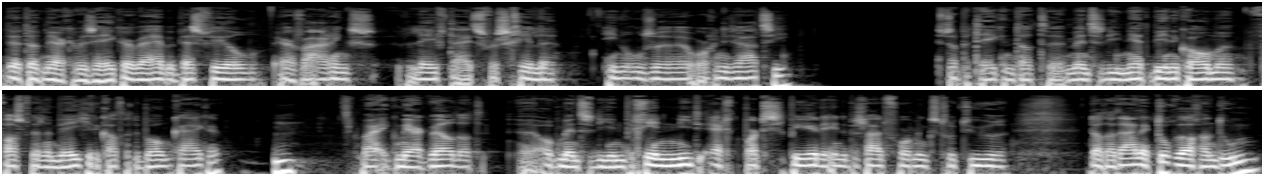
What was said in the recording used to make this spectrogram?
dat, dat merken we zeker. Wij hebben best veel ervaringsleeftijdsverschillen in onze organisatie. Dus dat betekent dat uh, mensen die net binnenkomen vast wel een beetje de kat uit de boom kijken. Hm. Maar ik merk wel dat uh, ook mensen die in het begin niet echt participeerden in de besluitvormingsstructuren, dat uiteindelijk toch wel gaan doen.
